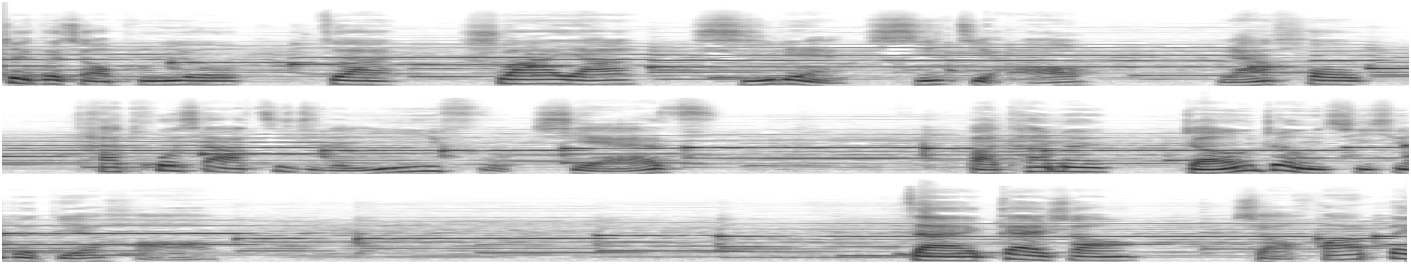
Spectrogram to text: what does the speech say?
这个小朋友在刷牙、洗脸、洗脚，然后他脱下自己的衣服、鞋子，把它们整整齐齐地叠好，再盖上小花被，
